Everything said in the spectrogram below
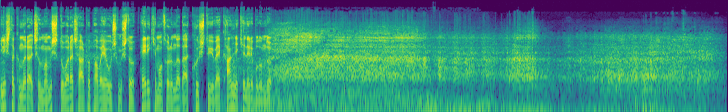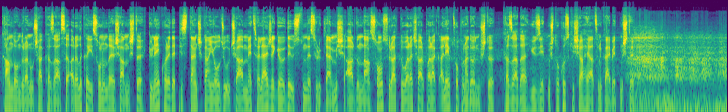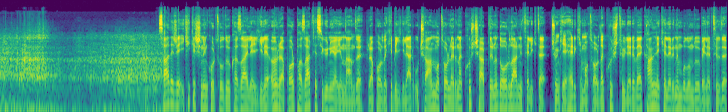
İniş takımları açılmamış, duvara çarpıp havaya uçmuştu. Her iki motorunda da kuş tüyü ve kan lekeleri bulundu. Kan donduran uçak kazası Aralık ayı sonunda yaşanmıştı. Güney Kore'de pistten çıkan yolcu uçağı metrelerce gövde üstünde sürüklenmiş, ardından son sürat duvara çarparak alev topuna dönmüştü. Kazada 179 kişi hayatını kaybetmişti. Sadece iki kişinin kurtulduğu kazayla ilgili ön rapor pazartesi günü yayınlandı. Rapordaki bilgiler uçağın motorlarına kuş çarptığını doğrular nitelikte. Çünkü her iki motorda kuş tüyleri ve kan lekelerinin bulunduğu belirtildi.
